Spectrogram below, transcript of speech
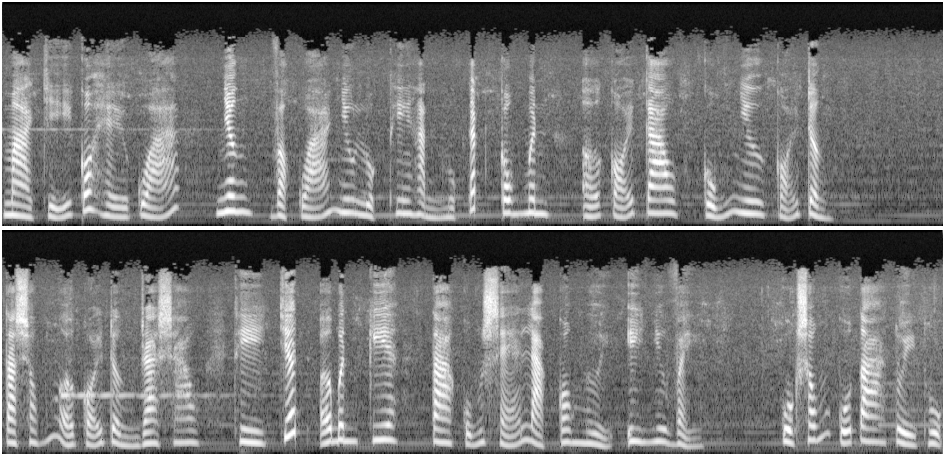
mà chỉ có hệ quả, nhân và quả như luật thi hành một cách công minh ở cõi cao cũng như cõi trần. Ta sống ở cõi trần ra sao, thì chết ở bên kia ta cũng sẽ là con người y như vậy. Cuộc sống của ta tùy thuộc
